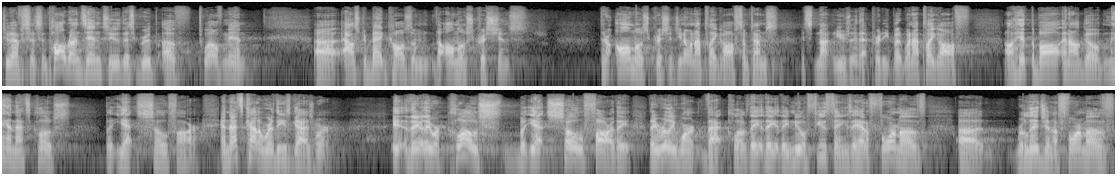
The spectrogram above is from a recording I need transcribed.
to Ephesus. And Paul runs into this group of 12 men. Uh, Alistair Begg calls them the almost Christians. They're almost Christians. You know, when I play golf, sometimes it's not usually that pretty, but when I play golf, I'll hit the ball and I'll go, man, that's close, but yet so far. And that's kind of where these guys were. It, they, they were close, but yet so far. They, they really weren't that close. They, they, they knew a few things. They had a form of uh, religion, a form of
